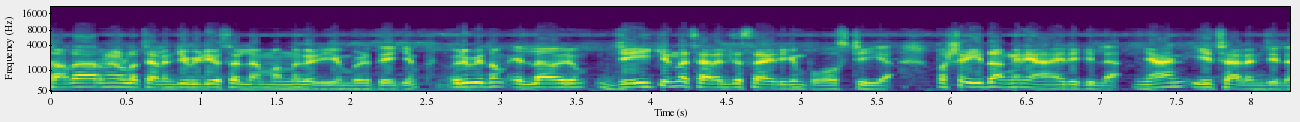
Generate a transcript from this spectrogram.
സാധാരണയുള്ള ചലഞ്ച് വീഡിയോസ് എല്ലാം വന്നു കഴിയുമ്പോഴത്തേക്കും ഒരുവിധം എല്ലാവരും ജയിക്കുന്ന ചലഞ്ചസ് ആയിരിക്കും പോസ്റ്റ് ചെയ്യുക. പക്ഷേ ഇതങ്ങനെ ആയിരിക്കില്ല. ഞാൻ ഈ ചലഞ്ചിൽ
